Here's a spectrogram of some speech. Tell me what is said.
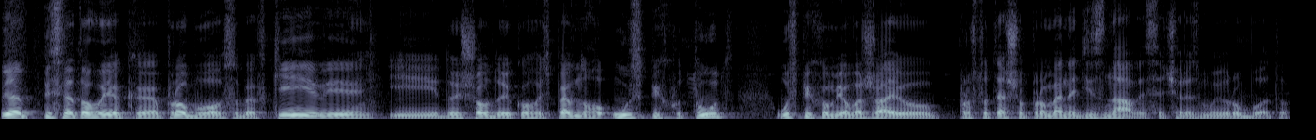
Я після того, як е, пробував себе в Києві і дійшов до якогось певного успіху тут. Успіхом я вважаю просто те, що про мене дізналися через мою роботу.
